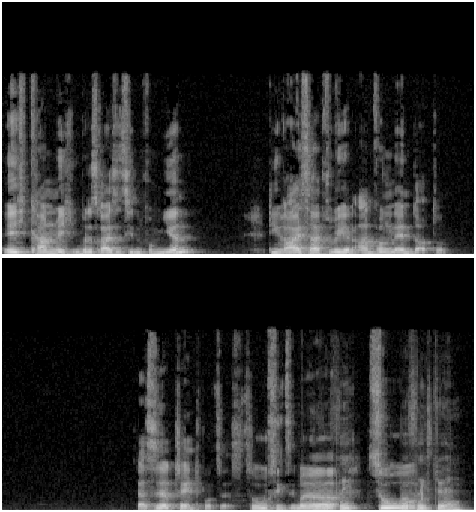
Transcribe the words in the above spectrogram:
ich kann mich über das Reiseziel informieren, die Reise hat für mich einen Anfang und ein Enddatum. Das ist der Change-Prozess. So sieht es immer wo flieg, so. Wo fliegst du hin?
